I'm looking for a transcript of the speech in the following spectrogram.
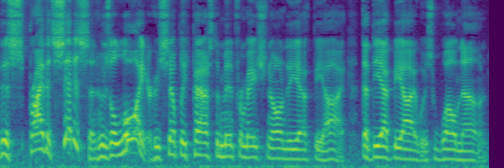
this private citizen who's a lawyer who simply passed them information on to the FBI that the FBI was well known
